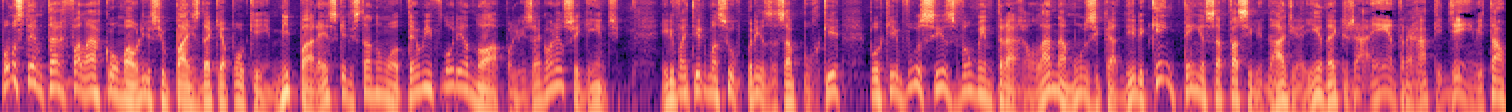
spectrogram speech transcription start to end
Vamos tentar falar com o Maurício Paz daqui a pouquinho. Me parece que ele está num hotel em Florianópolis. Agora é o seguinte: ele vai ter uma surpresa, sabe por quê? Porque vocês vão entrar lá na música dele. Quem tem essa facilidade aí, né? Que já entra rapidinho e tal.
